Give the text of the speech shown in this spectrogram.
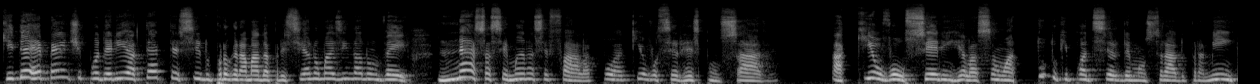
que de repente poderia até ter sido programada para esse ano, mas ainda não veio. Nessa semana você fala, pô, aqui eu vou ser responsável, aqui eu vou ser em relação a tudo que pode ser demonstrado para mim,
